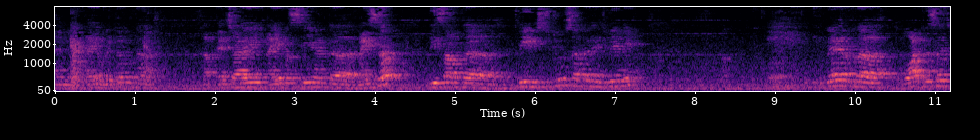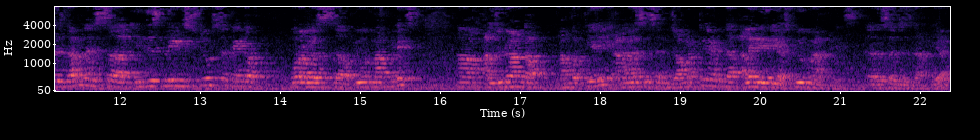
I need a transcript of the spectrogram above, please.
I, mean, I have written uh, HRI, IMSC and uh, NISER. These are the three institutes under HBNI. Where uh, what research is done is uh, in these three institutes a kind of more or less uh, pure mathematics, uh, algebra and uh, number theory, analysis and geometry and uh, allied areas, pure mathematics research is done here.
